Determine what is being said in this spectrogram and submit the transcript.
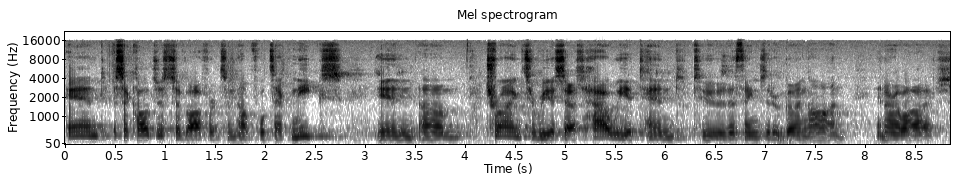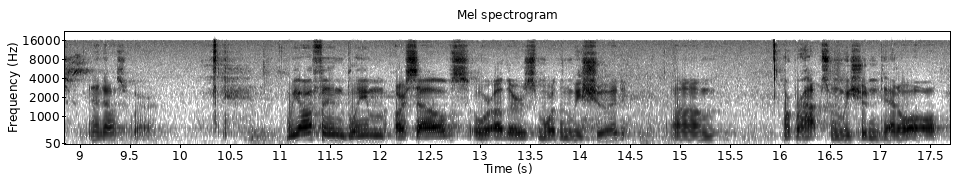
And psychologists have offered some helpful techniques in um, trying to reassess how we attend to the things that are going on in our lives and elsewhere. We often blame ourselves or others more than we should, um, or perhaps when we shouldn't at all.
